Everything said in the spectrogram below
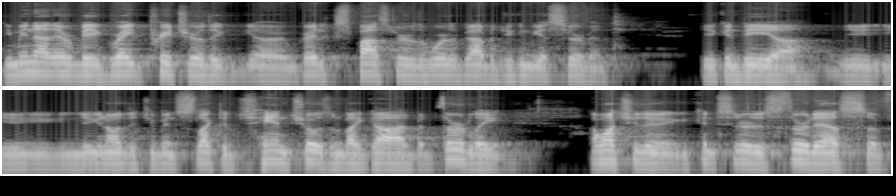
You may not ever be a great preacher, or the uh, great expositor of the Word of God, but you can be a servant. You can be, uh, you, you, you know that you've been selected, hand chosen by God. But thirdly, I want you to consider this third S of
